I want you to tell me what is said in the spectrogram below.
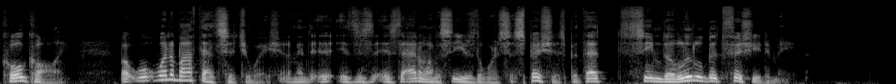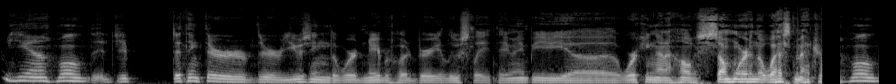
cold calling. But w- what about that situation? I mean, is, is, I don't want to use the word suspicious, but that seemed a little bit fishy to me. Yeah, well, I think they're they're using the word neighborhood very loosely. They may be uh, working on a house somewhere in the West Metro. Well,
